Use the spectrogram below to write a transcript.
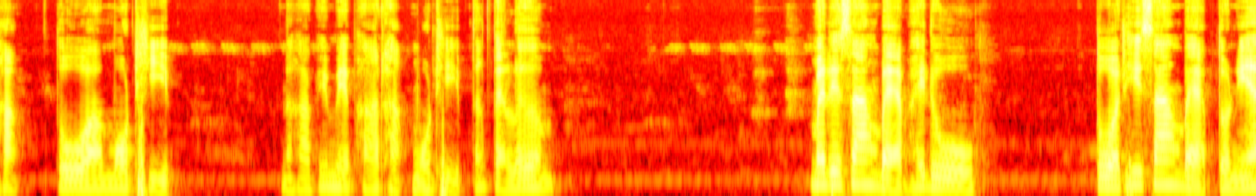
ถักตัวโมทีฟนะคะ พี่เมย์พาถักโมทีฟตั้งแต่เริ่ม ไม่ได้สร้างแบบให้ดู ตัวที่สร้างแบบตัวนี้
